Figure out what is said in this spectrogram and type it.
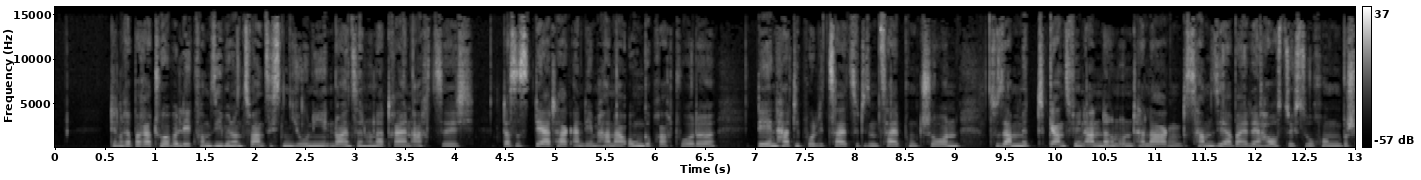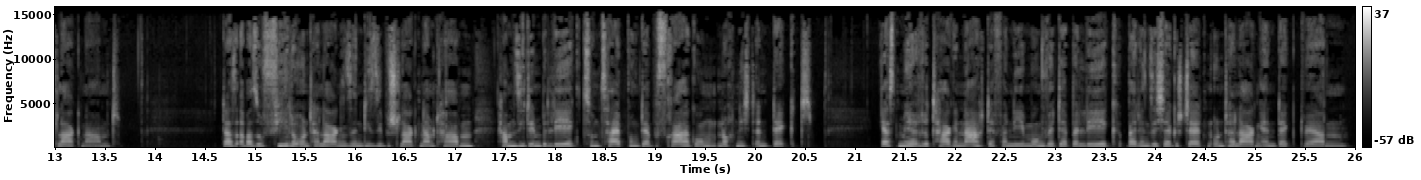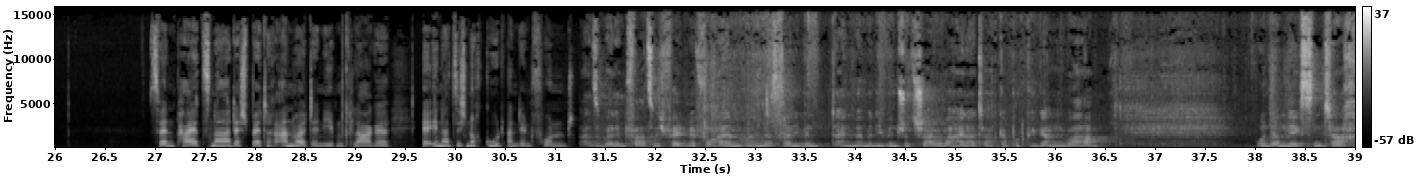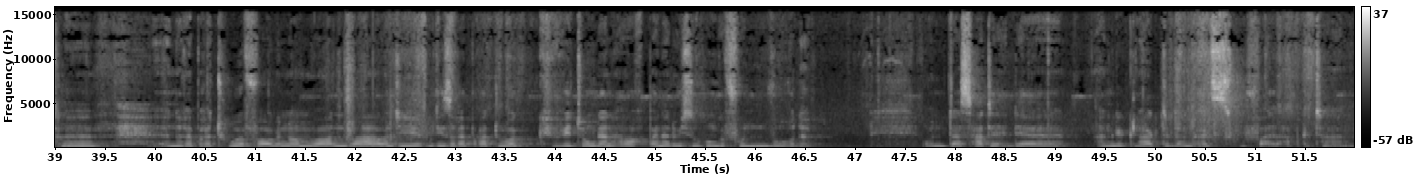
Den Reparaturbeleg vom 27. Juni 1983, das ist der Tag, an dem Hannah umgebracht wurde, den hat die Polizei zu diesem Zeitpunkt schon, zusammen mit ganz vielen anderen Unterlagen. Das haben sie ja bei der Hausdurchsuchung beschlagnahmt. Da es aber so viele Unterlagen sind, die sie beschlagnahmt haben, haben sie den Beleg zum Zeitpunkt der Befragung noch nicht entdeckt. Erst mehrere Tage nach der Vernehmung wird der Beleg bei den sichergestellten Unterlagen entdeckt werden. Sven Peitzner, der spätere Anwalt der Nebenklage, erinnert sich noch gut an den Fund. Also bei dem Fahrzeug fällt mir vor allem ein, dass da die, Wind, die Windschutzscheibe bei einer Tat kaputt gegangen war und am nächsten Tag eine, eine Reparatur vorgenommen worden war und die, diese Reparaturquittung dann auch bei einer Durchsuchung gefunden wurde. Und das hatte der Angeklagte dann als Zufall abgetan.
